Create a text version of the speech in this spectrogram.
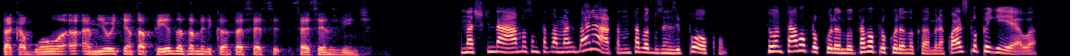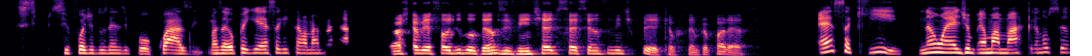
da Kabum é 1080p, das americanas tá 720. Acho que na Amazon tava mais barata, não tava 200 e pouco? Porque eu não tava procurando, eu tava procurando câmera, quase que eu peguei ela. Se, se for de 200 e pouco, quase. Mas aí eu peguei essa aqui que tava mais barata. Eu acho que a versão de 220 é de 620p, que sempre aparece. Essa aqui não é de é uma marca, eu não sei.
